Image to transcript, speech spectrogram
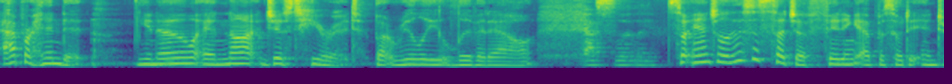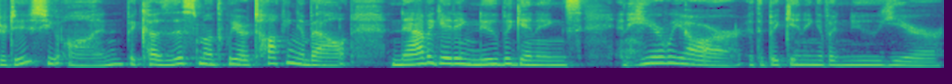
apprehend it you know, mm-hmm. and not just hear it, but really live it out. Absolutely. So, Angela, this is such a fitting episode to introduce you on because this month we are talking about navigating new beginnings. And here we are at the beginning of a new year.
